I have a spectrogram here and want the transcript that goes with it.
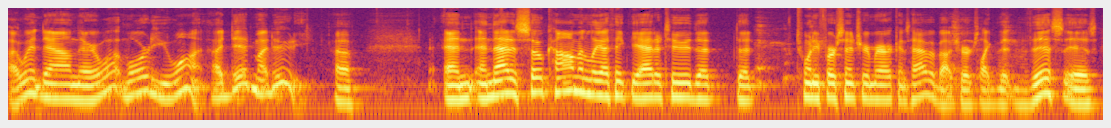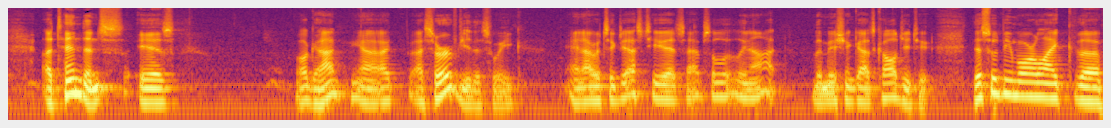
I went down there. What more do you want? I did my duty. Uh, and, and that is so commonly, I think, the attitude that, that 21st century Americans have about church, like that this is, attendance is, well, God, you know, I, I served you this week. And I would suggest to you it's absolutely not the mission God's called you to. This would be more like the,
